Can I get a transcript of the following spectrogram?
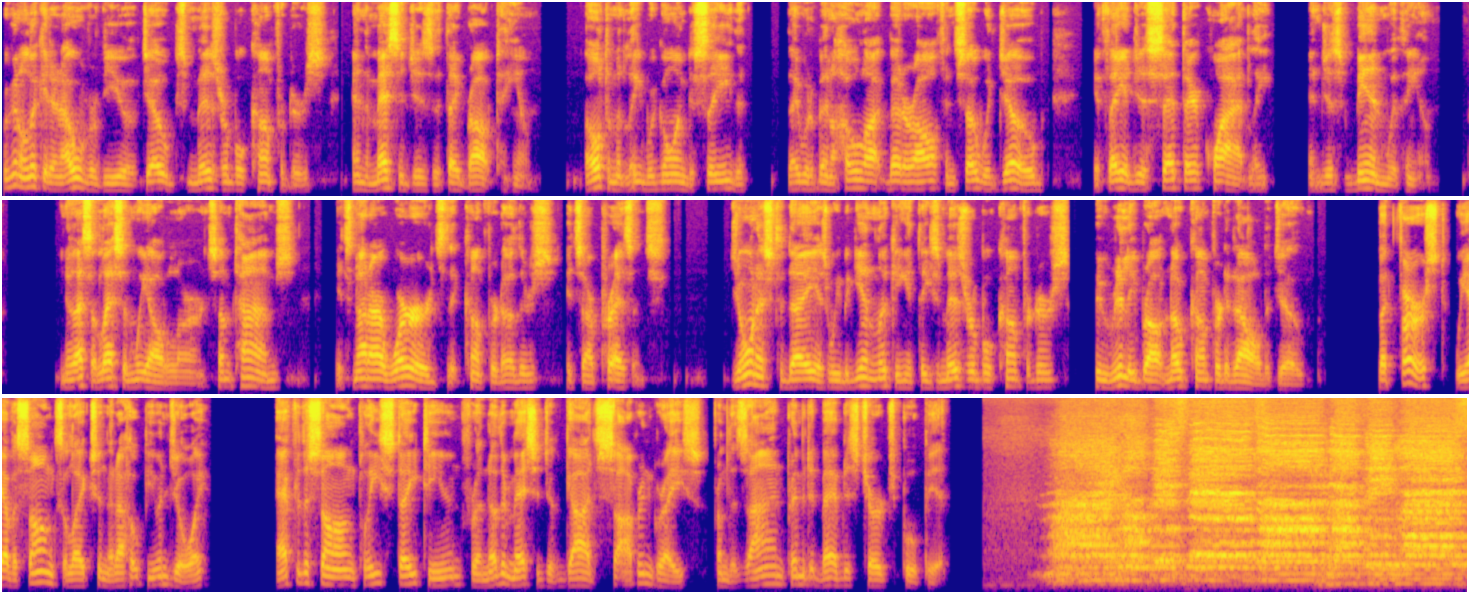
we're going to look at an overview of Job's miserable comforters and the messages that they brought to him. Ultimately, we're going to see that they would have been a whole lot better off, and so would Job, if they had just sat there quietly and just been with him. You know, that's a lesson we ought to learn. Sometimes it's not our words that comfort others, it's our presence. Join us today as we begin looking at these miserable comforters who really brought no comfort at all to Job. But first, we have a song selection that I hope you enjoy. After the song, please stay tuned for another message of God's sovereign grace from the Zion Primitive Baptist Church pulpit. My hope is built on nothing less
